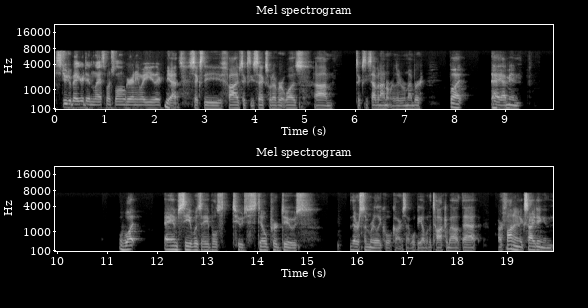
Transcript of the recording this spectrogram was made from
Studebaker didn't last much longer anyway either. Yeah, 65, 66, whatever it was. Um, 67, I don't really remember. But hey, I mean, what AMC was able to still produce, there's some really cool cars that we'll be able to talk about that are fun and exciting and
